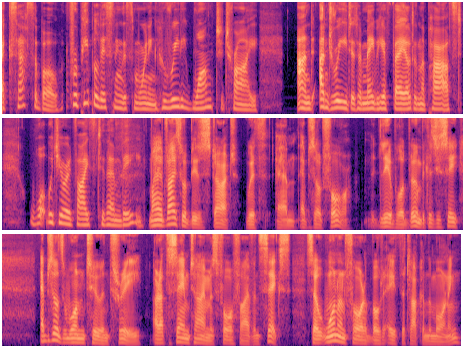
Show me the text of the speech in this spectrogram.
accessible for people listening this morning who really want to try and and read it and maybe have failed in the past. What would your advice to them be? My advice would be to start with um, episode four, Leopold Bloom, because you see, episodes one, two, and three are at the same time as four, five, and six. So one and four are about eight o'clock in the morning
